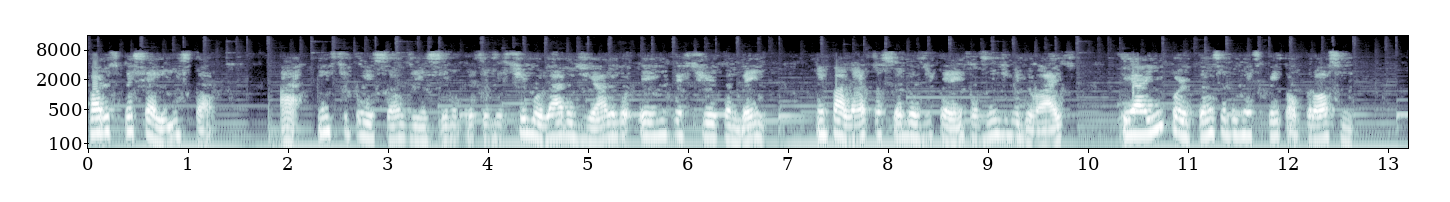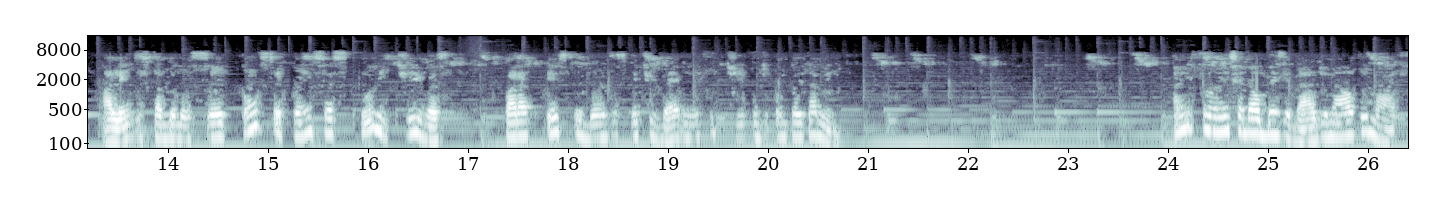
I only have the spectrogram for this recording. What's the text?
Para o especialista, a instituição de ensino precisa estimular o diálogo e investir também em palestras sobre as diferenças individuais e a importância do respeito ao próximo, além de estabelecer consequências punitivas para estudantes que tiverem esse tipo de comportamento. A influência da obesidade na autoimagem.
